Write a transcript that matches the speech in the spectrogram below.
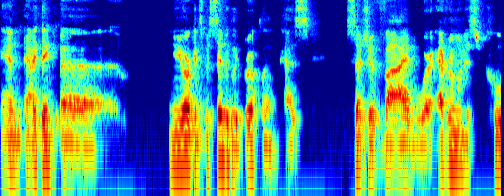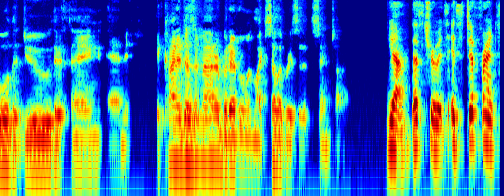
And, and I think uh, New York and specifically Brooklyn has such a vibe where everyone is cool to do their thing and it kind of doesn't matter, but everyone like celebrates it at the same time. Yeah, that's true. It's it's different.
